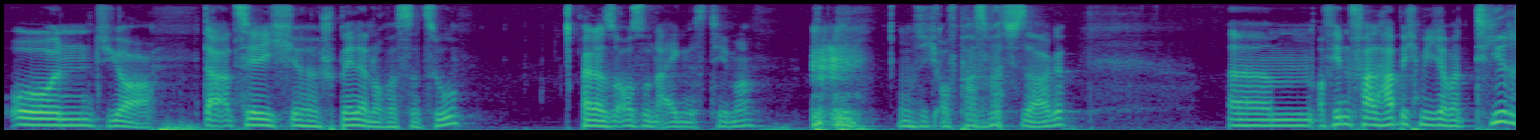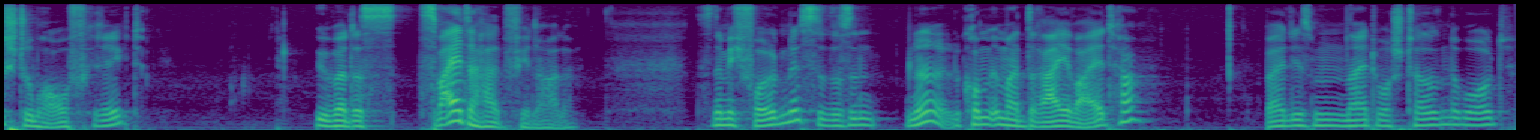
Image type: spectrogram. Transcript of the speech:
Und ja, da erzähle ich äh, später noch was dazu. Also das ist auch so ein eigenes Thema. Muss ich aufpassen, was ich sage. Ähm, auf jeden Fall habe ich mich aber tierisch drüber aufgeregt. Über das zweite Halbfinale. Das ist nämlich folgendes: sind, ne, kommen immer drei weiter bei diesem Nightwatch Talent Award.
